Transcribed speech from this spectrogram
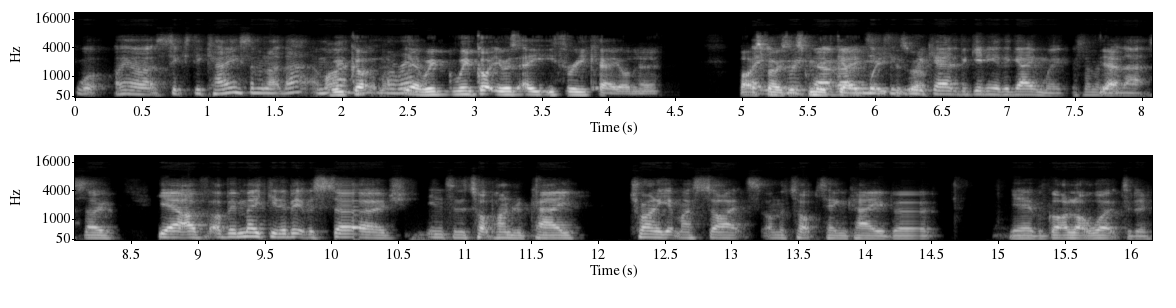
What I think about sixty k, something like that. Am we've I? Got, right? yeah, we've we've got you as eighty three k on here, but I suppose it's mid game week as well. K at the beginning of the game week or something yeah. like that. So yeah, I've I've been making a bit of a surge into the top hundred k, trying to get my sights on the top ten k, but yeah, we've got a lot of work to do.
